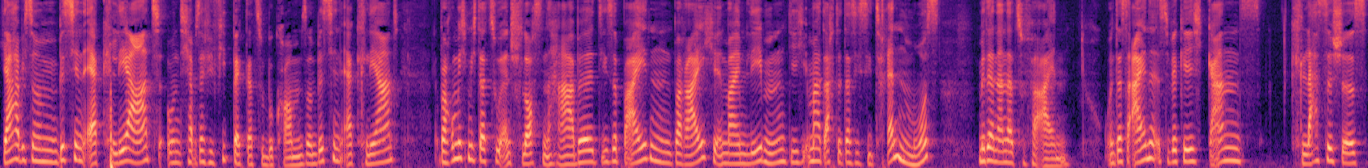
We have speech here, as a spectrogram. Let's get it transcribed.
ja, habe ich so ein bisschen erklärt und ich habe sehr viel Feedback dazu bekommen. So ein bisschen erklärt, warum ich mich dazu entschlossen habe, diese beiden Bereiche in meinem Leben, die ich immer dachte, dass ich sie trennen muss, miteinander zu vereinen. Und das eine ist wirklich ganz klassisches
